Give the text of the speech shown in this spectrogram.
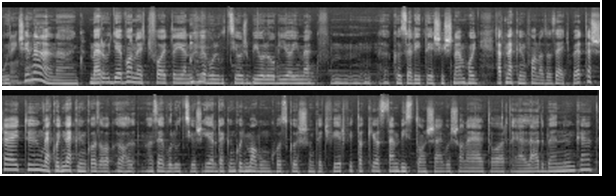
úgy csinálnánk? Mert ugye van egyfajta ilyen uh-huh. evolúciós biológiai megközelítés is, nem, hogy hát nekünk van az az egy petesejtünk, meg hogy nekünk az a, az evolúciós érdekünk, hogy magunkhoz kössünk egy férfit, aki aztán biztonságosan eltart, ellát bennünket,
